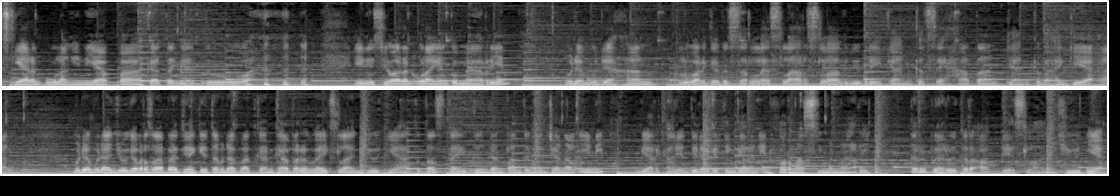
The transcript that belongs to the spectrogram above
siaran ulang ini apa? Katanya tuh. Ini siaran ulang yang kemarin. Mudah-mudahan keluarga besar Leslar selalu diberikan kesehatan dan kebahagiaan Mudah-mudahan juga persahabat ya kita mendapatkan kabar baik selanjutnya. Tetap stay tune dan pantengin channel ini biar kalian tidak ketinggalan informasi menarik terbaru terupdate selanjutnya.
